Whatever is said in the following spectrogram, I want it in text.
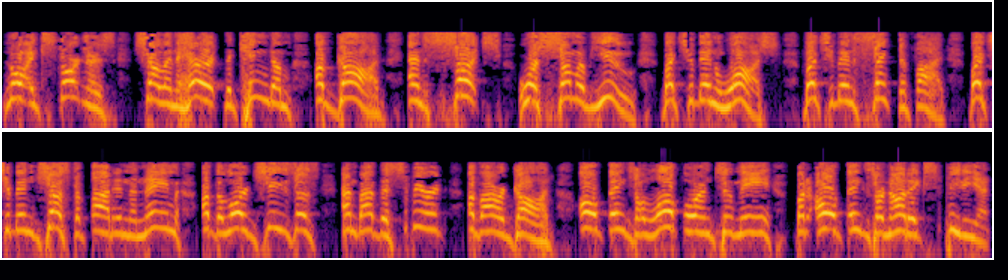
nor extortioners shall inherit the kingdom of God. And such were some of you, but you've been washed, but you've been sanctified, but you've been justified in the name of the Lord Jesus and by the Spirit of our God. All things are lawful unto me, but all things are not expedient.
